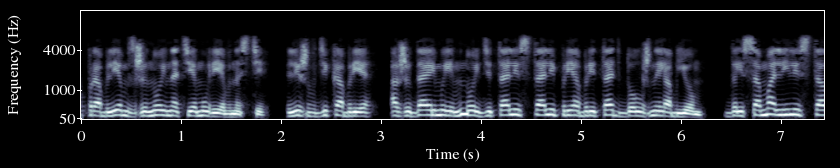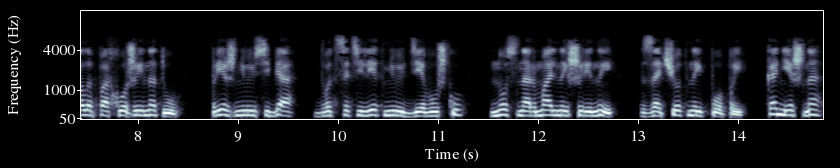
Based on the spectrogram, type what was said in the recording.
проблем с женой на тему ревности. Лишь в декабре, ожидаемые мной детали стали приобретать должный объем. Да и сама Лили стала похожей на ту, прежнюю себя, двадцатилетнюю девушку, но с нормальной ширины, зачетной попой. Конечно,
